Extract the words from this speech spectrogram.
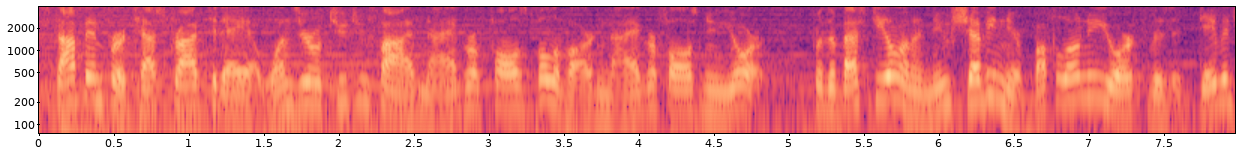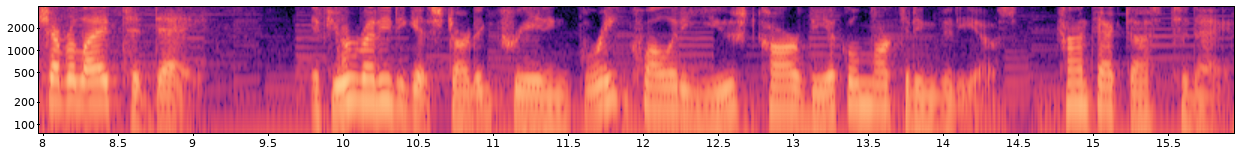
Stop in for a test drive today at 10225 Niagara Falls Boulevard in Niagara Falls, New York. For the best deal on a new Chevy near Buffalo, New York, visit David Chevrolet today. If you're ready to get started creating great quality used car vehicle marketing videos, contact us today.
